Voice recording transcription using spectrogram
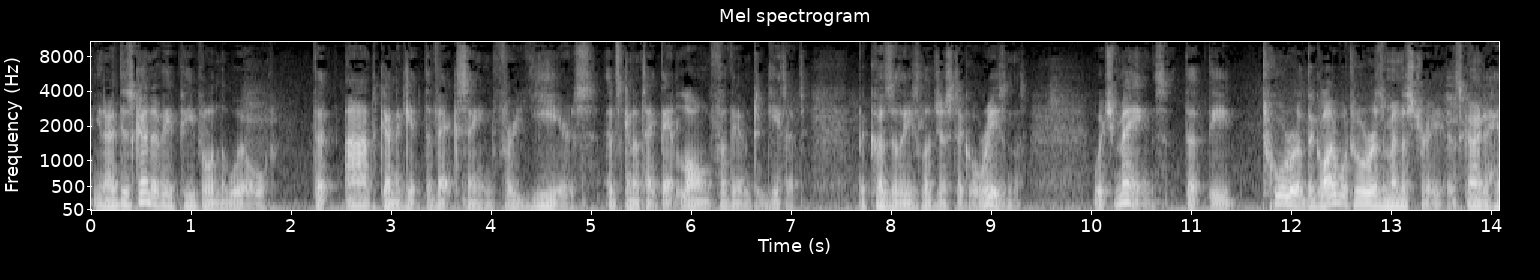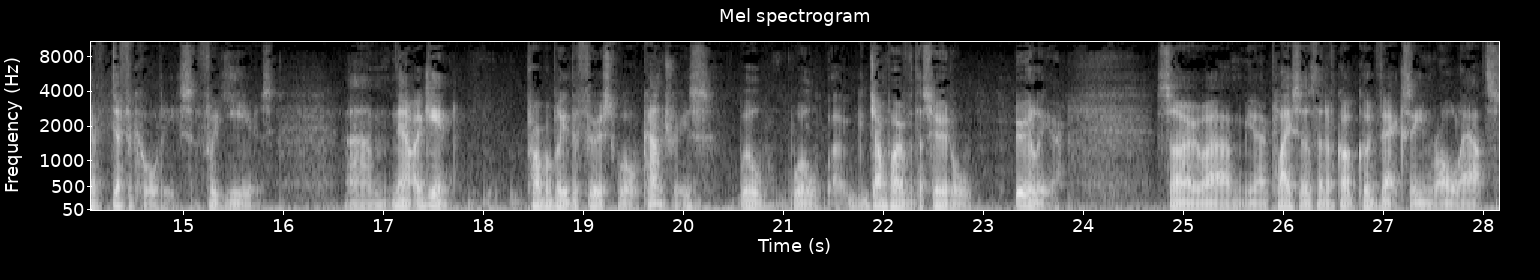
you know, there's going to be people in the world that aren't going to get the vaccine for years. It's going to take that long for them to get it because of these logistical reasons, which means that the tour, the global tourism industry is going to have difficulties for years. Um, now, again, probably the first world countries will will uh, jump over this hurdle earlier so, um, you know, places that have got good vaccine rollouts,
